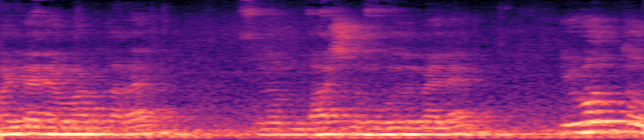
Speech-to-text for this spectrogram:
ಮಂಡನೆ ಮಾಡ್ತಾರೆ, ನಮ್ಮ ಭಾಷಣ ಮುಗಿದ ಮೇಲೆ. ಇವತ್ತು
